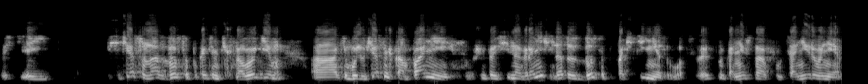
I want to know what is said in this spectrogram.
То есть э, сейчас у нас доступ к этим технологиям а, тем более у частных компаний, в общем-то, сильно ограничен, да, то есть доступа почти нет. Вот. Поэтому, конечно, функционирование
